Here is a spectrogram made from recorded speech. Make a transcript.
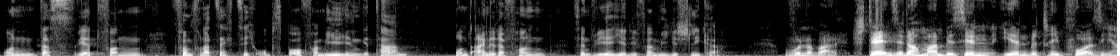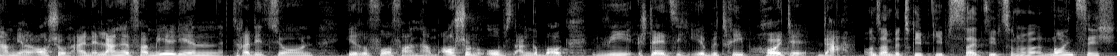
und das wird von 560 Obstbaufamilien getan und eine davon sind wir hier, die Familie Schlieker. Wunderbar. Stellen Sie doch mal ein bisschen Ihren Betrieb vor. Sie haben ja auch schon eine lange Familientradition. Ihre Vorfahren haben auch schon Obst angebaut. Wie stellt sich Ihr Betrieb heute dar? Unseren Betrieb gibt es seit 1790.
